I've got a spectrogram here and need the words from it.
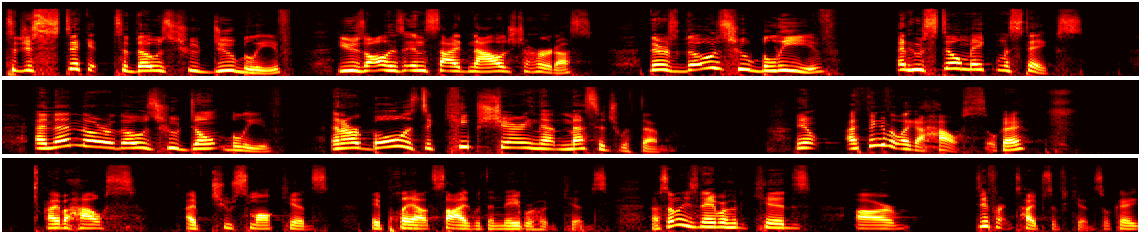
to just stick it to those who do believe, use all his inside knowledge to hurt us. There's those who believe and who still make mistakes. And then there are those who don't believe. And our goal is to keep sharing that message with them. You know, I think of it like a house, okay? I have a house, I have two small kids. They play outside with the neighborhood kids. Now, some of these neighborhood kids are different types of kids okay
